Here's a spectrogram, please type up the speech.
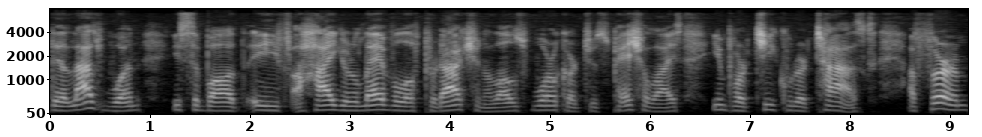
the last one is about if a higher level of production allows workers to specialize in particular tasks, a firm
